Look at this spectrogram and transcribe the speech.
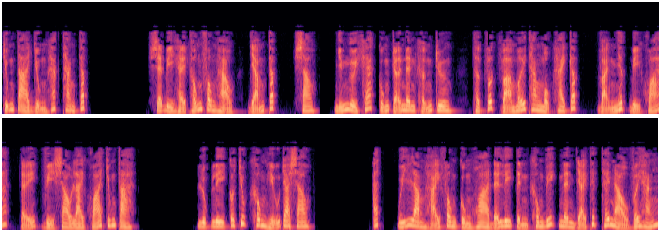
chúng ta dùng hắc thăng cấp. Sẽ bị hệ thống phong hào, giảm cấp, sao? Những người khác cũng trở nên khẩn trương, thật vất vả mới thăng một hai cấp, vạn nhất bị khóa, để vì sao lai khóa chúng ta? Lục Ly có chút không hiểu ra sao. Ách, Quý Lam Hải Phong cùng Hoa để Ly Tình không biết nên giải thích thế nào với hắn,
